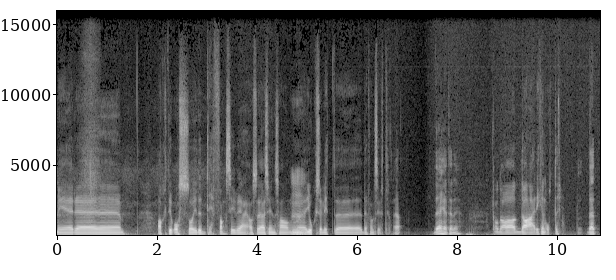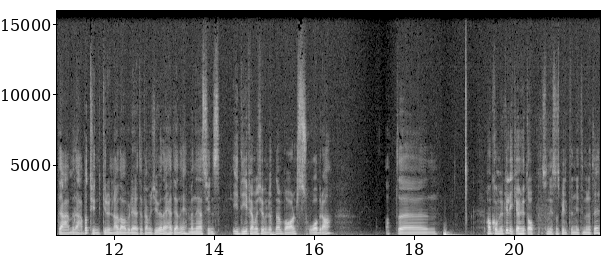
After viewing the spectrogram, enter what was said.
mer uh, aktiv også i det defensive, jeg. Altså, jeg syns han Mm. jukser litt uh, defensivt. det er jeg helt enig i. Og da, da er det ikke en åtter. Det, det, er, det er på tynt grunnlag da å vurdere til 25, det er jeg helt enig i. Men jeg syns i de 25 minuttene var han så bra at Han kom jo ikke like høyt opp som de som spilte 90 minutter.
